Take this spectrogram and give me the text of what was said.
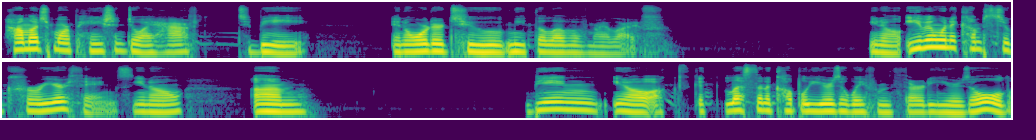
How much more patient do I have to be in order to meet the love of my life? You know, even when it comes to career things, you know, um, being, you know, a, a, less than a couple years away from 30 years old,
